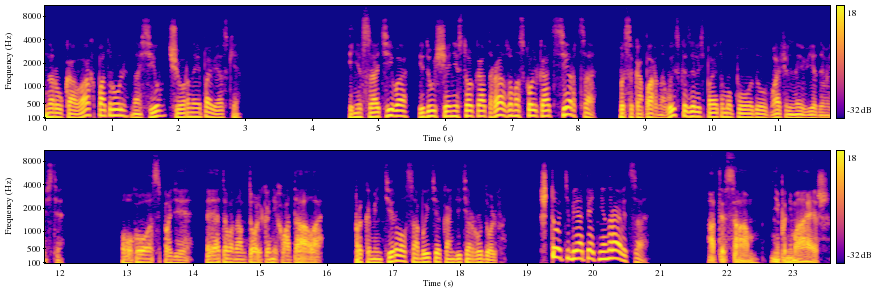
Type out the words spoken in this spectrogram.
На рукавах патруль носил черные повязки. Инициатива, идущая не столько от разума, сколько от сердца, высокопарно высказались по этому поводу вафельные ведомости. «О, Господи! Этого нам только не хватало!» прокомментировал событие кондитер Рудольф. «Что тебе опять не нравится?» «А ты сам не понимаешь?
